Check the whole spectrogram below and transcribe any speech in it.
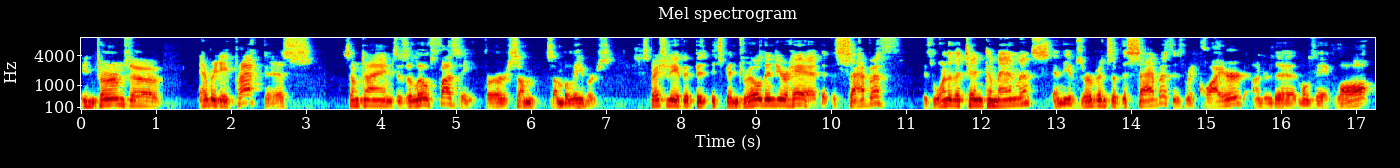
in terms of everyday practice, sometimes is a little fuzzy for some, some believers, especially if it, it's been drilled into your head that the Sabbath is one of the Ten Commandments, and the observance of the Sabbath is required under the Mosaic Law,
